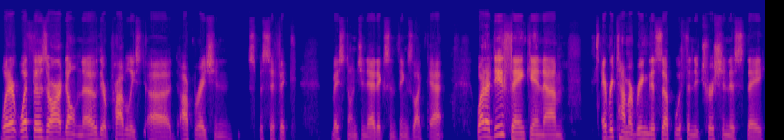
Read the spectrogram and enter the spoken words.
whatever what those are, I don't know. They're probably uh, operation specific, based on genetics and things like that. What I do think, and um, every time I bring this up with the nutritionist, they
